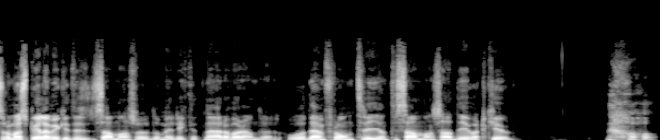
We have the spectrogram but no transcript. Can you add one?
Så de har spelat mycket tillsammans och de är riktigt nära varandra och den fronttrion tillsammans hade ju varit kul. Ja,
